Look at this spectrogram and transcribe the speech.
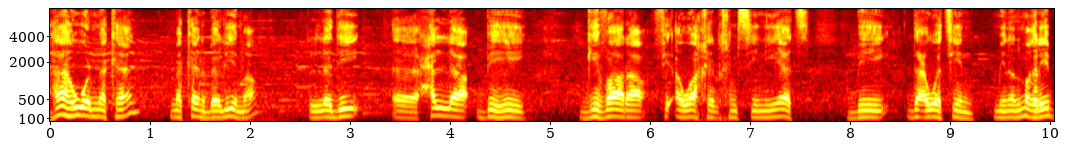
ها هو المكان مكان بليمة الذي حل به جيفارا في أواخر الخمسينيات بدعوة من المغرب.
